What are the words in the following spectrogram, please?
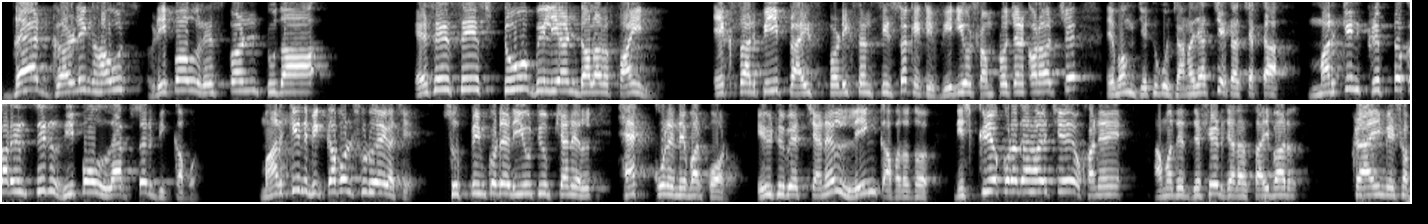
Brad Garlinghouse Ripple respond to the SSS two billion dollar fine XRP price prediction শীর্ষক একটি ভিডিও সম্প্রচার করা হচ্ছে এবং যেটুকু জানা যাচ্ছে, এটা হচ্ছে একটা মার্কিন ক্রিপ্টোকারেন্সির রিপল ল্যাবসের বিজ্ঞাপন। মার্কিন বিজ্ঞাপন শুরু হয়ে গেছে। সুপ্রিম কোর্টের ইউটিউব চ্যানেল হ্যাক করে নেবার পর। ইউটিউবের চ্যানেল লিংক আপাতত নিষ্ক্রিয় করে দেওয়া হয়েছে। ওখানে আমাদের দেশের যারা সাইবার ক্রাইম এসব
